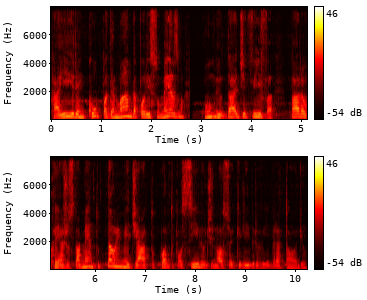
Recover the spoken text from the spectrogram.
Cair em culpa demanda, por isso mesmo, humildade viva para o reajustamento tão imediato quanto possível de nosso equilíbrio vibratório,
